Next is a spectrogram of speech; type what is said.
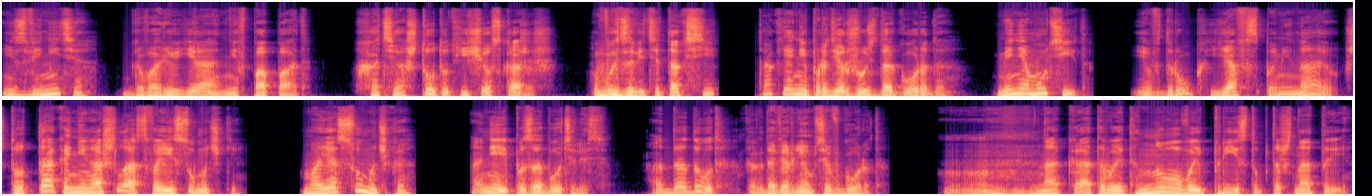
Извините, говорю я не в попад. Хотя что тут еще скажешь? Вызовите такси? Так я не продержусь до города. Меня мутит. И вдруг я вспоминаю, что так и не нашла своей сумочки. Моя сумочка. О ней позаботились. Отдадут, когда вернемся в город. Накатывает новый приступ тошноты.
